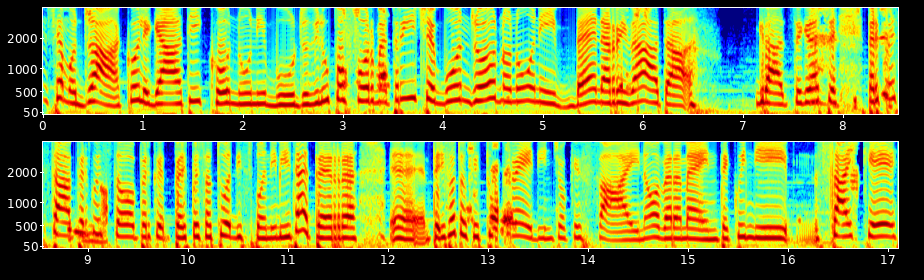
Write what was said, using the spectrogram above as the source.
Siamo già collegati con Nuni Burgio, sviluppo formatrice. Buongiorno Nuni, ben arrivata. Grazie, grazie per questa, per, questo, per, per questa, tua disponibilità e per, eh, per, il fatto che tu credi in ciò che fai, no? veramente, quindi sai che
